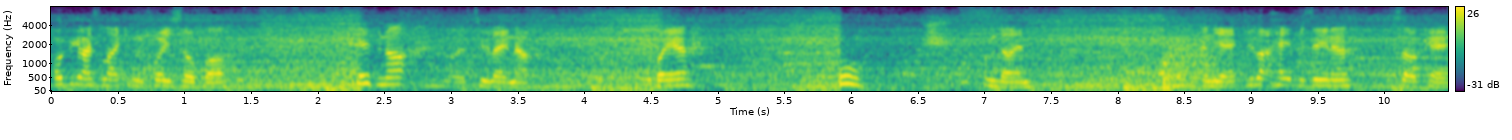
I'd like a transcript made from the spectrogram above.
hope you guys are liking the footage so far. If not, well, it's too late now. But yeah, oh, I'm dying. And yeah, if you like hate Rosina, it's okay.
